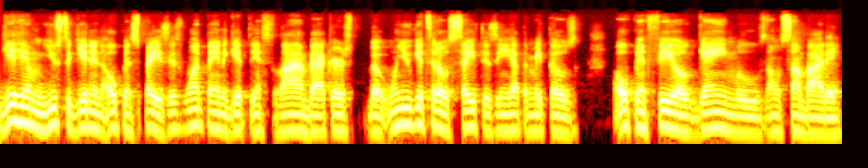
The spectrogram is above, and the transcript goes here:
get him used to getting in open space. It's one thing to get the linebackers, but when you get to those safeties and you have to make those open field game moves on somebody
